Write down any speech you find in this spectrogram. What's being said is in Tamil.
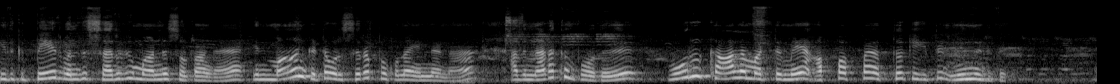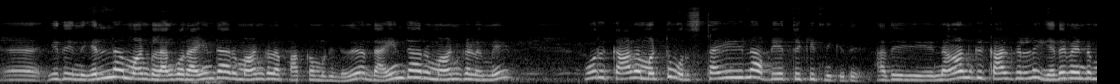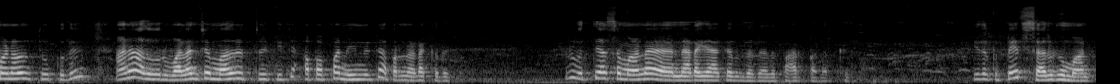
இதுக்கு பேர் வந்து சருகுமான்னு சொல்கிறாங்க இந்த மான் கிட்ட ஒரு சிறப்பு குணம் என்னென்னா அது நடக்கும்போது ஒரு காலை மட்டுமே அப்பப்போ தூக்கிக்கிட்டு நின்றுடுது இது இந்த எல்லா மான்கள் அங்கே ஒரு ஐந்தாறு மான்களை பார்க்க முடிந்தது. அந்த ஐந்தாறு மான்களுமே ஒரு காலை மட்டும் ஒரு ஸ்டைலாக அப்படியே தூக்கிட்டு நிற்குது அது நான்கு கால்களில் எதை வேண்டுமானாலும் தூக்குது. ஆனால் அது ஒரு வளைஞ்ச மாதிரி தூக்கிட்டு அப்பப்போ நின்றுட்டு அப்புறம் நடக்குது. ஒரு வித்தியாசமான நடையாக இருந்தது அது பார்ப்பதற்கு. இதற்கு பேர் சருகுமான்.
